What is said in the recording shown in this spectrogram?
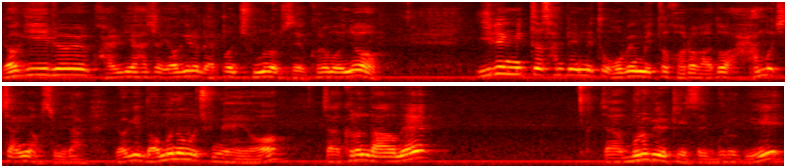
여기를 관리하셔. 여기를 몇 번 주물러 주세요. 그러면요. 200m, 300m, 500m 걸어가도 아무 지장이 없습니다. 여기 너무너무 중요해요. 자, 그런 다음에 자, 무릎이 이렇게 있어요. 무릎이.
